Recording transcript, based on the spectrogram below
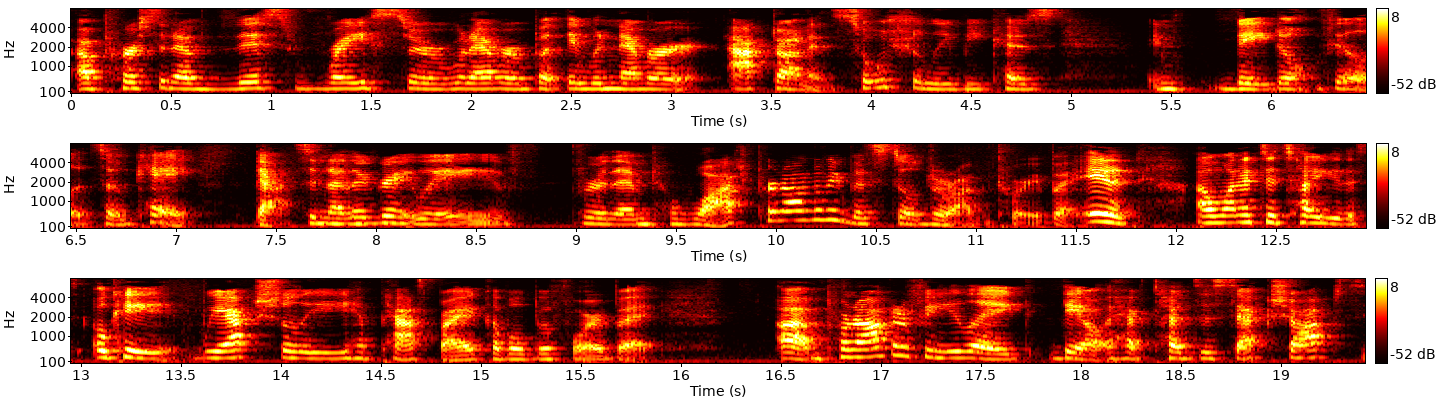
a person of this race or whatever, but they would never act on it socially because they don't feel it's okay. That's another great way for them to watch pornography, but still derogatory. But and I wanted to tell you this. Okay, we actually have passed by a couple before, but um, pornography, like they all have tons of sex shops.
